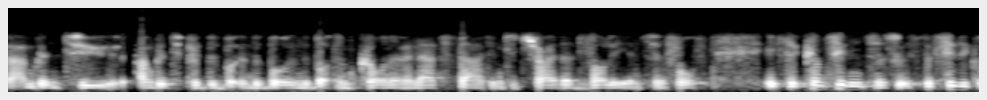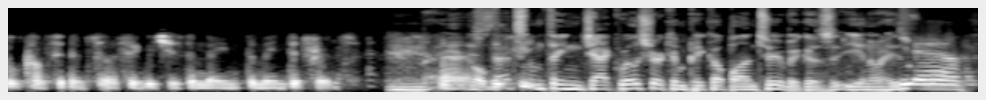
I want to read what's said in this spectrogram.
I'm, going to I'm going to put the, the, ball in the bottom corner and that's that, and to try that volley and so forth. It's the confidence, it's the physical confidence, I think, which is the main the main difference. Mm, uh, is that something Jack Wilshere can pick up on too? Because you know his. Yeah. Form,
